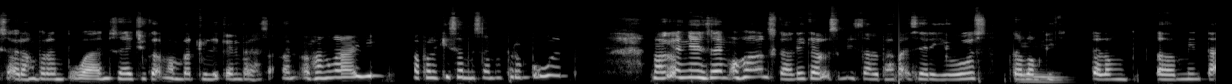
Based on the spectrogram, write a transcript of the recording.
seorang perempuan, saya juga mempedulikan perasaan orang lain, apalagi sama-sama perempuan. Makanya saya mohon sekali kalau semisal Bapak serius, tolong di Hmm. Tolong, eee, minta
